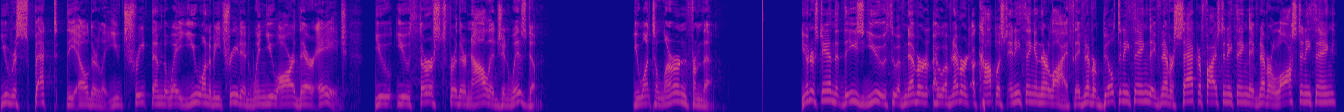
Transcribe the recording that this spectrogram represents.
You respect the elderly. You treat them the way you want to be treated when you are their age. You, you thirst for their knowledge and wisdom. You want to learn from them. You understand that these youth who have never who have never accomplished anything in their life, they've never built anything, they've never sacrificed anything, they've never lost anything.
